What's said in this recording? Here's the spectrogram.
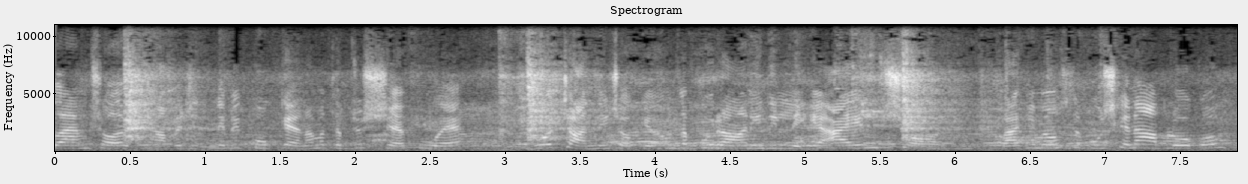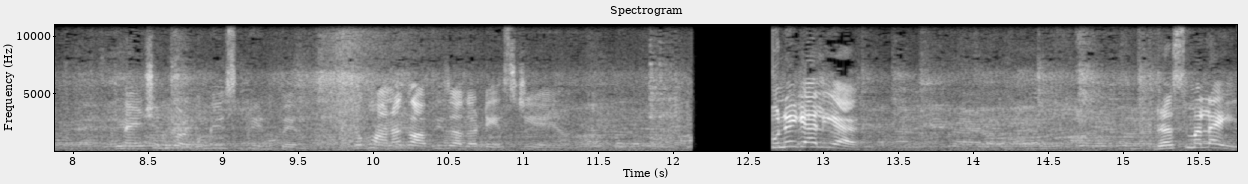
तो आई एम श्योर कि यहाँ पे जितने भी कुक है ना मतलब जो शेफ़ हुए हैं, वो चांदनी चौक के मतलब पुरानी दिल्ली के आई एम श्योर बाकी मैं उससे पूछ के ना आप लोगों को मेंशन कर दूँगी स्क्रीन पे। तो खाना काफ़ी ज़्यादा टेस्टी है यहाँ तूने क्या लिया है? रसमलाई?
